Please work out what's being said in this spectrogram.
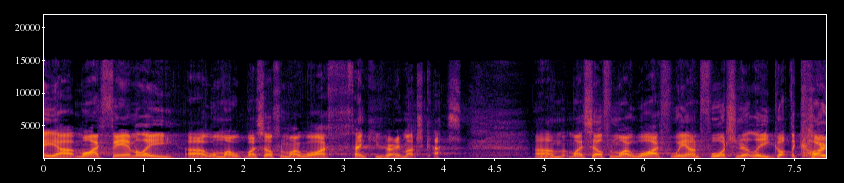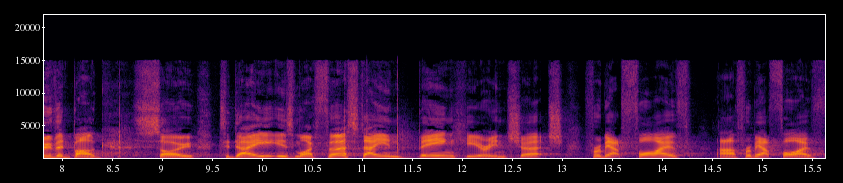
Uh, my family, uh, well, my, myself and my wife, thank you very much, Cass. Um, myself and my wife, we unfortunately got the COVID bug. So today is my first day in being here in church for about five, uh, for about five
